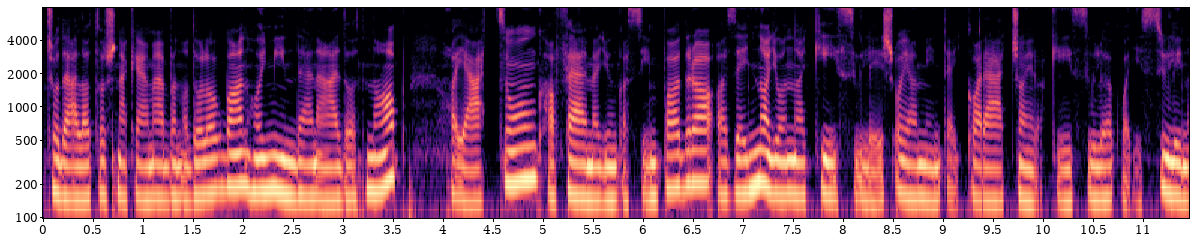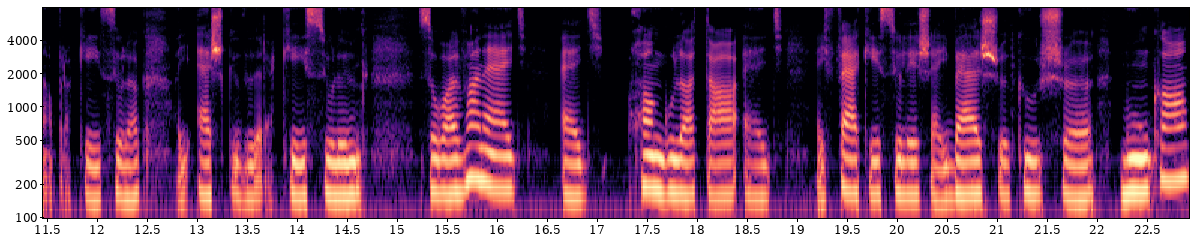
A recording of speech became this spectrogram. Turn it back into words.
csodálatos nekem ebben a dologban, hogy minden áldott nap, ha játszunk, ha felmegyünk a színpadra, az egy nagyon nagy készülés, olyan, mint egy karácsonyra készülök, vagy egy szülinapra készülök, vagy esküvőre készülünk. Szóval van egy, egy hangulata, egy, egy felkészülése, egy belső-külső munka,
